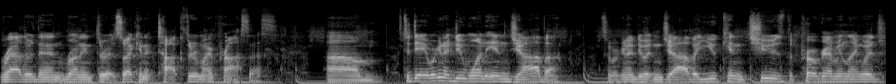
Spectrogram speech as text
rather than running through it so I can talk through my process. Um, today we're gonna do one in Java. So we're gonna do it in Java. You can choose the programming language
